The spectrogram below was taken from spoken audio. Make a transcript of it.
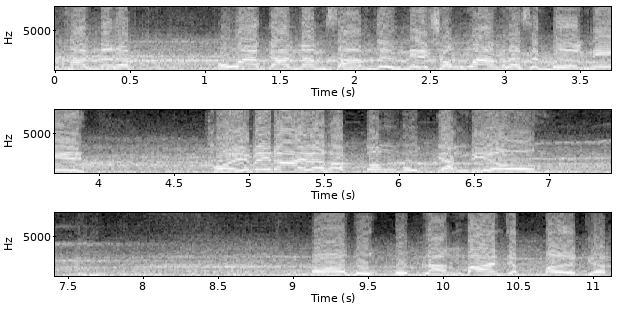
ำคัญนะครับ เพราะว่าการนำสามหนึ่งเนี่ยช่องว่างลาเซมเบิร์กนี่ ถอยไม่ได้แล้วครับ ต้องบุกอย่างเดียว พอบุกปุ๊บหลังบ้านจะเปิดครับ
